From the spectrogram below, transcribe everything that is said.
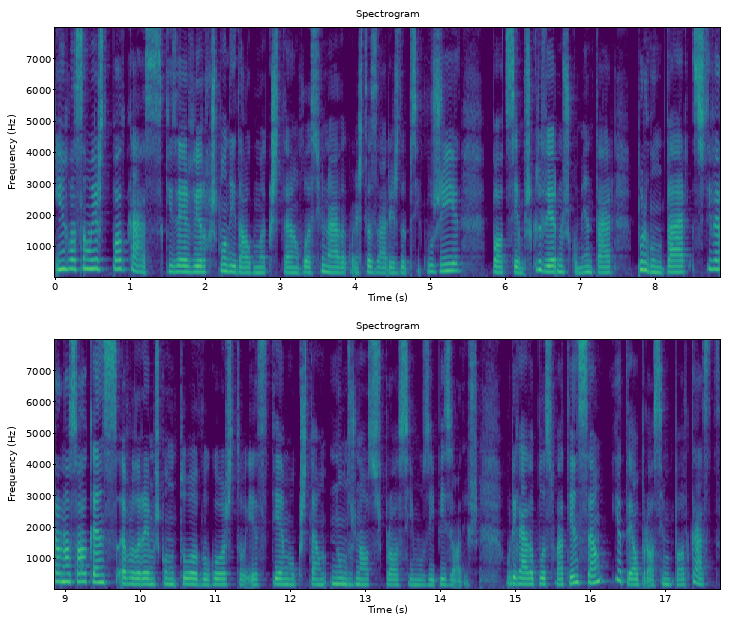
em relação a este podcast, se quiser ver respondida alguma questão relacionada com estas áreas da psicologia, pode sempre escrever-nos, comentar, perguntar. Se estiver ao nosso alcance, abordaremos com todo o gosto esse tema ou questão num dos nossos próximos episódios. Obrigada pela sua atenção e até ao próximo podcast.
